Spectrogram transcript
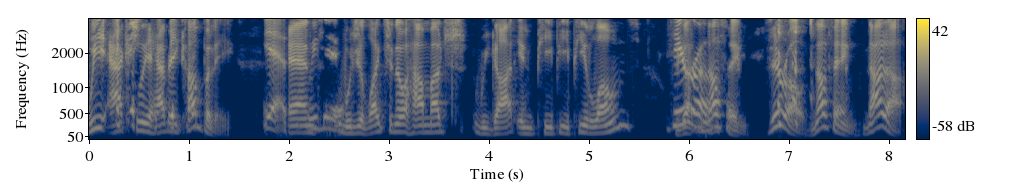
we actually have a company, Yes, and we do. would you like to know how much we got in PPP loans? We got Zero. nothing. Zero. nothing. Nada.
